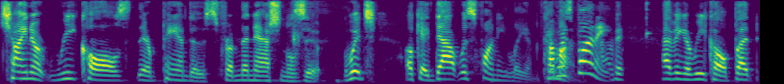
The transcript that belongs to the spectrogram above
China recalls their pandas from the National Zoo. Which okay, that was funny, Lian. Come was on, funny. Having, having a recall, but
